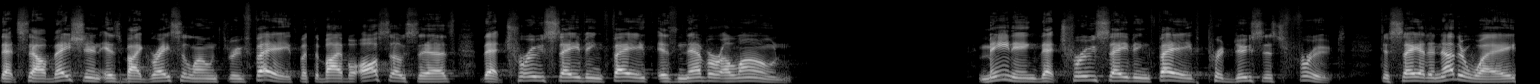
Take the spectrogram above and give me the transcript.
that salvation is by grace alone through faith, but the Bible also says that true saving faith is never alone meaning that true saving faith produces fruit. To say it another way,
